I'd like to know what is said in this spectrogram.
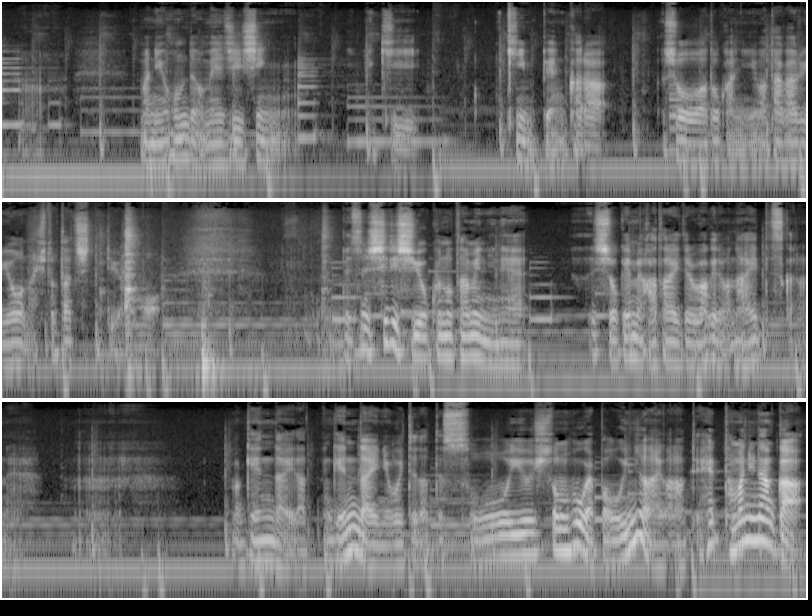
うん、まあ、日本では明治維新期近辺から昭和とかにまたがるような人たちっていうのも別に私利私欲のためにね一生懸命働いてるわけではないですからね。まあ、現代だ現代においてだってそういう人の方がやっぱ多いんじゃないかなってへたまになんか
